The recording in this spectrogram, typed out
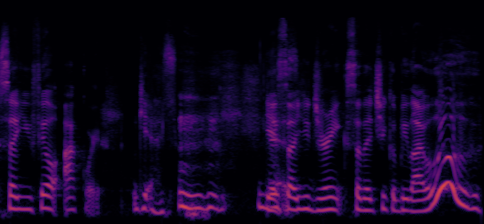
So you feel awkward. Yes. And Yes. so you drink so that you could be like, "Woo,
